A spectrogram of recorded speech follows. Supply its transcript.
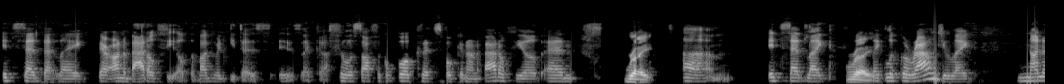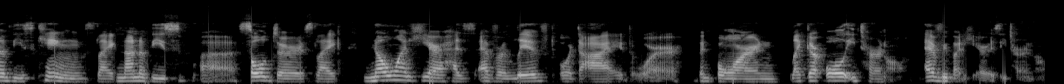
it's said that like they're on a battlefield. The Bhagavad Gita is, is like a philosophical book that's spoken on a battlefield, and Right. um, it said like Right. like look around you like none of these kings like none of these uh, soldiers like no one here has ever lived or died or been born like they're all eternal everybody here is eternal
